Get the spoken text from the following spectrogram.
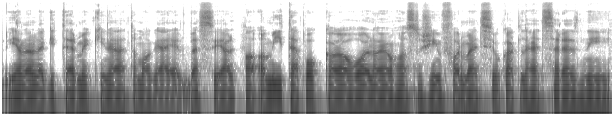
jelenlegi termékkínálata magáért beszél. A, a meetupokkal, ahol nagyon hasznos információkat lehet szerezni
